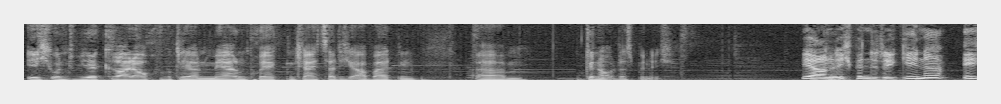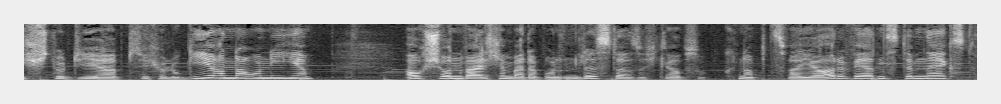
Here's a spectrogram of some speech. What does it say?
ich und wir gerade auch wirklich an mehreren Projekten gleichzeitig arbeiten. Ähm, genau, das bin ich. Ja, und Okay. ich bin die Regine. Ich studiere Psychologie an der Uni hier. Auch schon ein Weilchen bei der bunten Liste. Also ich glaube, so knapp zwei Jahre werden es demnächst.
